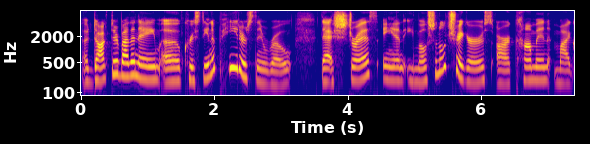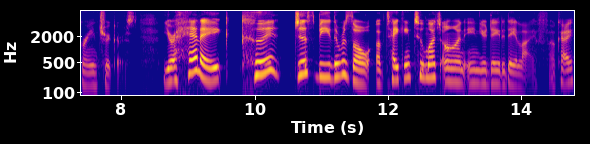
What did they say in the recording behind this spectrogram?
A doctor by the name of Christina Peterson wrote that stress and emotional triggers are common migraine triggers. Your headache could just be the result of taking too much on in your day to day life. Okay.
